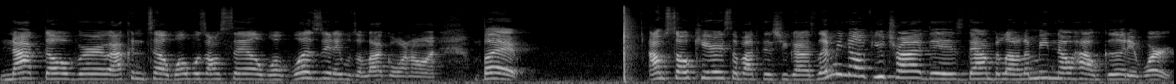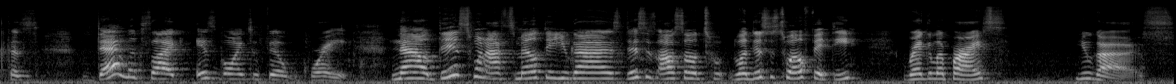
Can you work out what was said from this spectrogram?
knocked over. I couldn't tell what was on sale what wasn't. It was a lot going on. But I'm so curious about this, you guys. Let me know if you tried this down below. Let me know how good it worked because that looks like it's going to feel great. Now, this one, I smelled it, you guys. This is also, well, this is twelve fifty, regular price. You guys,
